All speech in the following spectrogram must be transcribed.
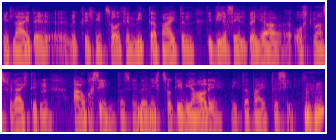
mit leider äh, wirklich mit solchen Mitarbeitern, die wir selber ja oftmals vielleicht eben auch sind, dass wir mhm. da nicht so geniale Mitarbeiter sind. Mhm.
